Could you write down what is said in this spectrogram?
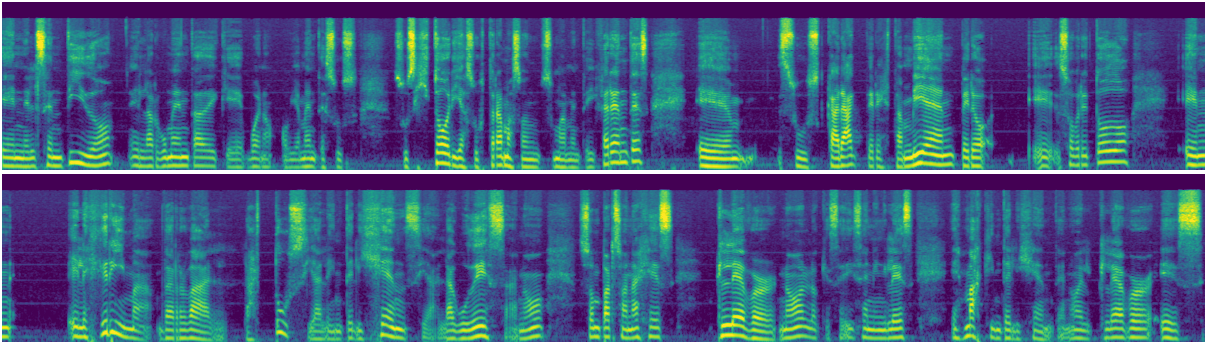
en el sentido, él argumenta de que, bueno, obviamente sus, sus historias, sus tramas son sumamente diferentes, eh, sus caracteres también, pero eh, sobre todo en el esgrima verbal, la astucia, la inteligencia, la agudeza, ¿no? Son personajes clever, ¿no? Lo que se dice en inglés es más que inteligente, ¿no? El clever es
